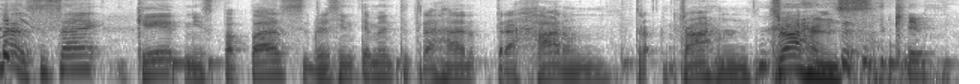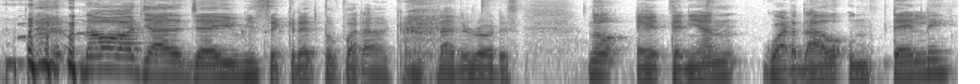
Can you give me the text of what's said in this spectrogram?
Ma, usted sabe que mis papás recientemente trajar- trajaron, tra- trajeron, Trans. que- no, ya, ya hay mi secreto para camuflar errores. No, eh, tenían guardado un tele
